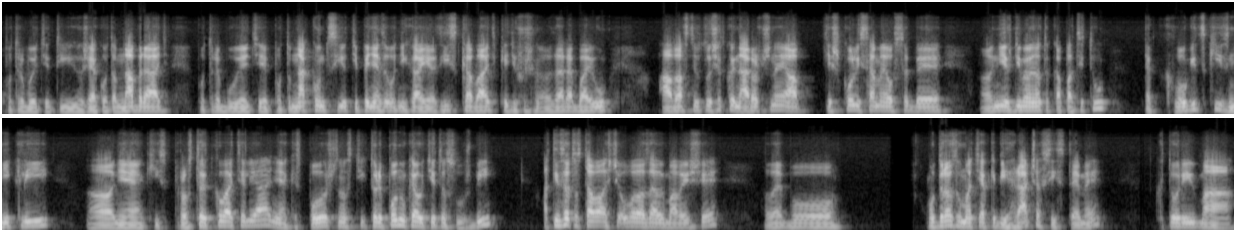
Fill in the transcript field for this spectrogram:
potrebujete tých žiakov tam nabrať, potrebujete potom na konci tie peniaze od nich aj získavať, keď už zarábajú. A vlastne toto všetko je náročné a tie školy samé o sebe nie vždy majú na to kapacitu, tak logicky vznikli nejakí sprostredkovateľia, nejaké spoločnosti, ktoré ponúkajú tieto služby. A tým sa to stáva ešte oveľa zaujímavejšie, lebo odrazu máte akéby hráča v systéme, ktorý má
